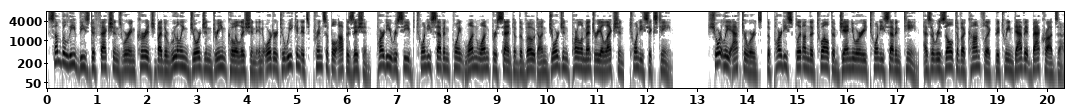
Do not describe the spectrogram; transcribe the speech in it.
Some believe these defections were encouraged by the ruling Georgian Dream Coalition in order to weaken its principal opposition. Party received 27.11% of the vote on Georgian parliamentary election 2016. Shortly afterwards, the party split on 12 January 2017, as a result of a conflict between Davit Bakradze,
